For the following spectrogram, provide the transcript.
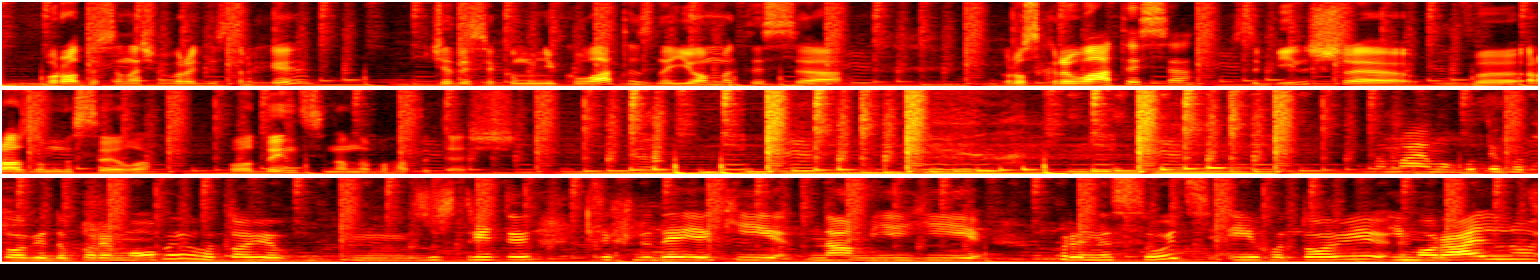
Боротися наші вироді страхи, вчитися комунікувати, знайомитися, розкриватися все більше в разом не сила. Поодинці нам набагато тяжче. Маємо бути готові до перемоги, готові зустріти цих людей, які нам її принесуть, і готові і морально,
